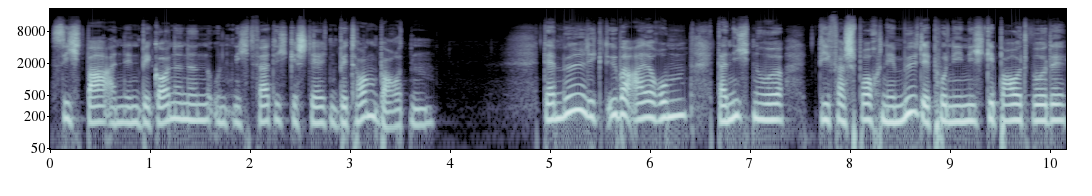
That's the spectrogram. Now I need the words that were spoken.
sichtbar an den begonnenen und nicht fertiggestellten Betonbauten. Der Müll liegt überall rum, da nicht nur die versprochene Mülldeponie nicht gebaut wurde,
